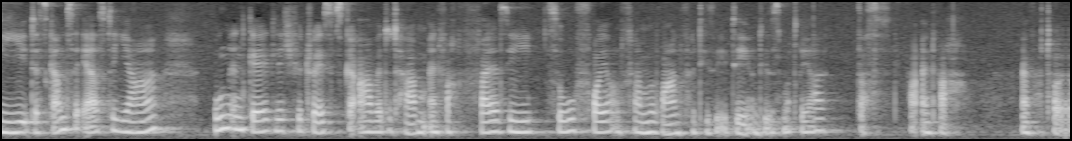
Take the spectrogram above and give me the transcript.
die das ganze erste Jahr unentgeltlich für Traces gearbeitet haben, einfach weil sie so Feuer und Flamme waren für diese Idee und dieses Material. Das war einfach einfach toll.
